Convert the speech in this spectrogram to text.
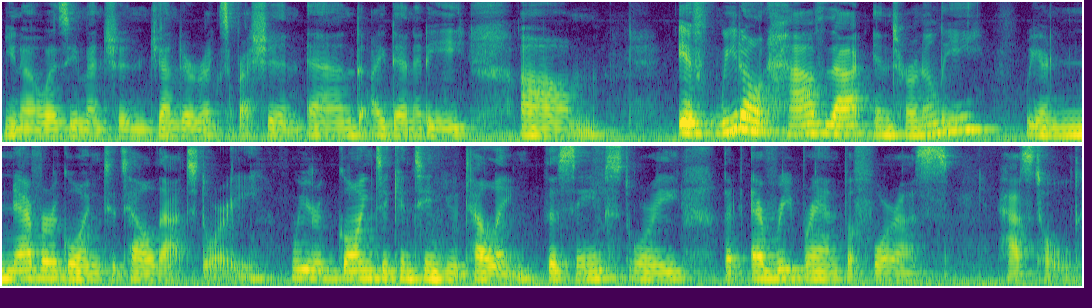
You know, as you mentioned, gender expression and identity. Um, if we don't have that internally, we are never going to tell that story. We are going to continue telling the same story that every brand before us has told.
